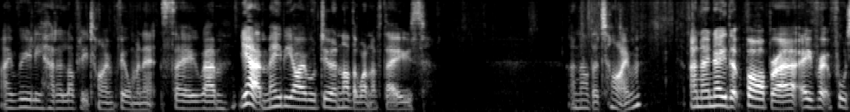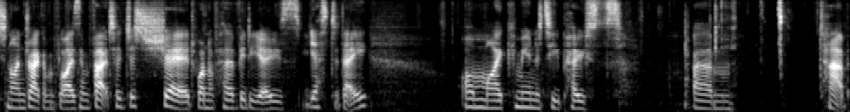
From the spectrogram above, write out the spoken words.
I really had a lovely time filming it. So, um, yeah, maybe I will do another one of those another time. And I know that Barbara over at 49 Dragonflies, in fact, I just shared one of her videos yesterday on my community posts um, tab.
